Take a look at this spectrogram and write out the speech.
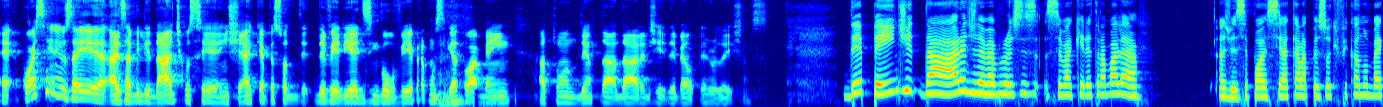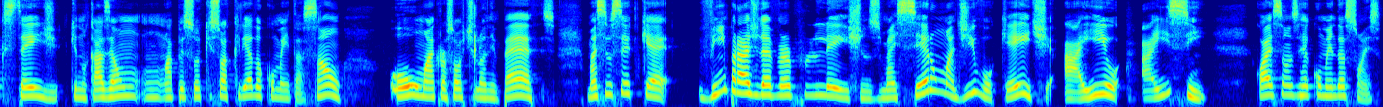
é, quais seriam aí as habilidades que você enxerga que a pessoa de, deveria desenvolver para conseguir atuar bem atuando dentro da, da, área de Developer Relations? Depende da área de Developer Relations que você vai querer trabalhar. Às vezes você pode ser aquela pessoa que fica no backstage, que no caso é um, uma pessoa que só cria documentação, ou o Microsoft Learning Paths, mas se você quer vir para a área de Developer Relations, mas ser uma advocate, aí, aí sim. Quais são as recomendações?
